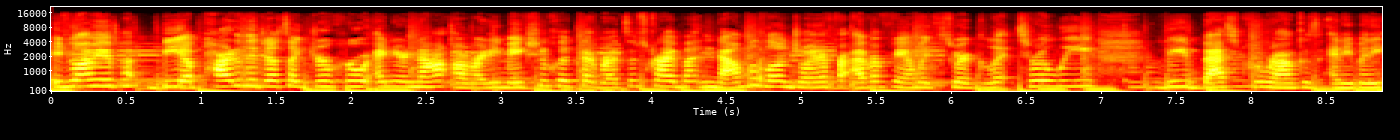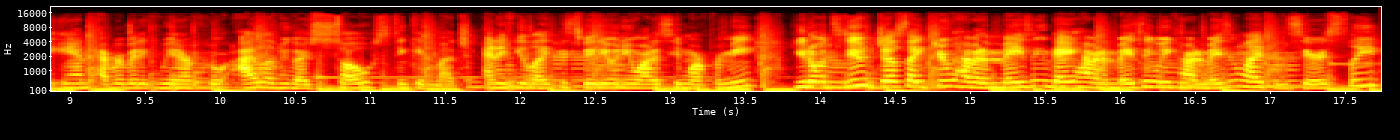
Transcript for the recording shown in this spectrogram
If you want me to be a part of the Just Like Drew crew and you're not already, make sure you click that red subscribe button down below and join our forever family because we're literally the best crew around because anybody and everybody can be in our crew. I love you guys so stinking much. And if you like this video and you want to see more from me, you know what to do. Just like Drew, have an amazing day, have an amazing week, have an amazing life, and seriously,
